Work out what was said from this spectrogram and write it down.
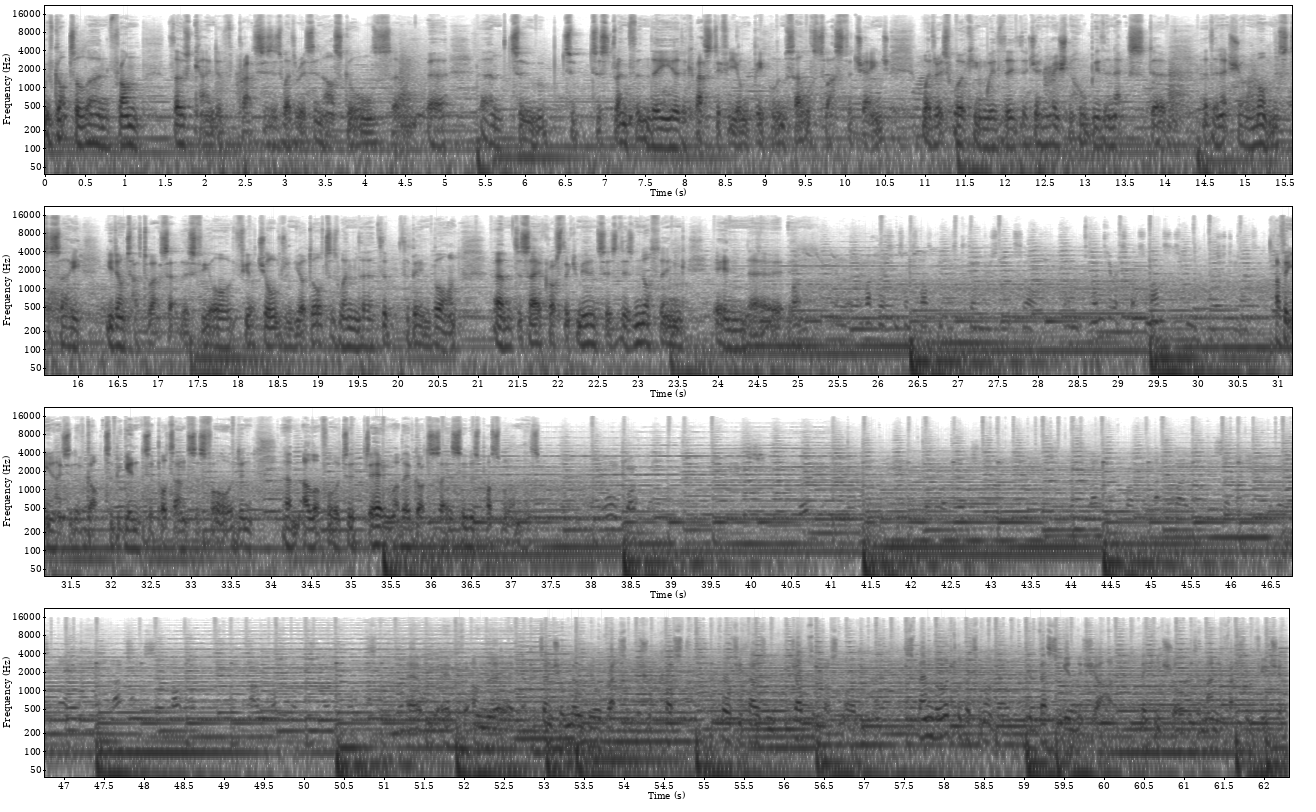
we've got to learn from those kind of practices, whether it's in our schools, um, uh, um, to, to, to strengthen the, uh, the capacity for young people themselves to ask for change, whether it's working with the, the generation who will be the next, uh, uh, the next young mums to say, you don't have to accept this for your, for your children, your daughters, when they're, they're, they're being born, um, to say across the communities, there's nothing in... Uh, in I think United have got to begin to put answers forward and um, I look forward to, to hearing what they've got to say as soon as possible on this. On the uh, potential no-deal Brexit, which would cost 40,000 jobs across Northern spend a little bit of money investing in this yard, making sure there's a manufacturing future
